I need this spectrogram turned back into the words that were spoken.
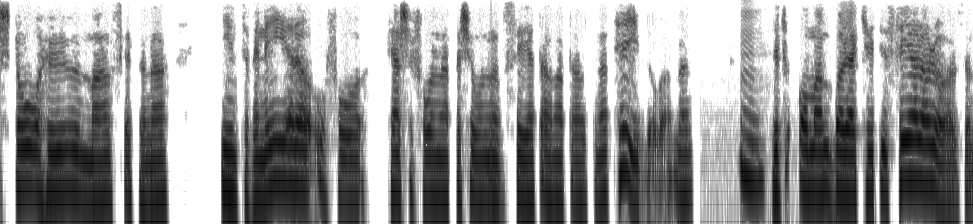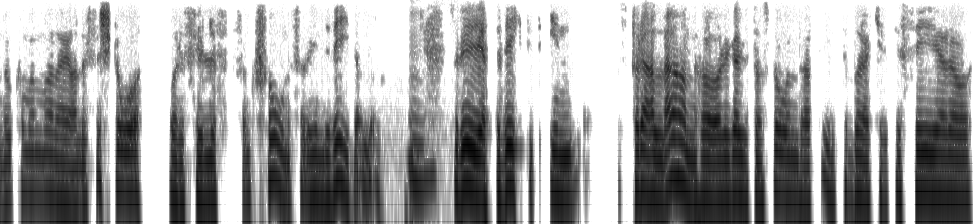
förstå hur man ska kunna intervenera och få, kanske få den här personen att se ett annat alternativ. Då. Men mm. det, om man börjar kritisera rörelsen då kommer man aldrig förstå vad det fyller för funktion för individen. Mm. Så det är jätteviktigt in, för alla anhöriga utomstående att inte bara kritisera och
